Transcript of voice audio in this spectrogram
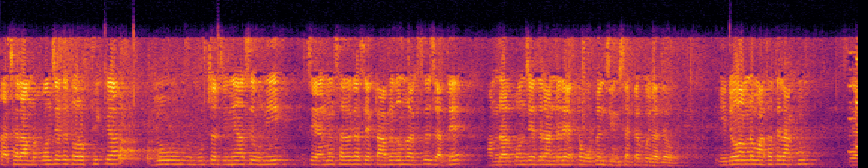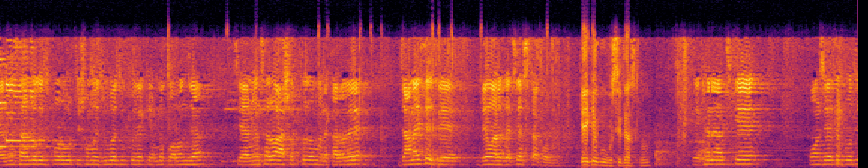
তাছাড়া আমরা পঞ্চায়েতের তরফ থেকে যুব মোর্চার যিনি আছে উনি চেয়ারম্যান স্যারের কাছে একটা আবেদন রাখছে যাতে আমরা পঞ্চায়েতের আন্ডারে একটা ওপেন জিম সেন্টার করে দেওয়া এটাও আমরা মাথাতে রাখুন। চেয়ারম্যান স্যারের লোক পরবর্তী সময় যোগাযোগ করে কেমনে করণ যা? চেয়ারম্যান স্যারও আসক্ত মানে তারারে জানাইছে যে দেওয়ার চেষ্টা করবে। কে কে উপস্থিত আসলো? এখানে আজকে পঞ্চায়েতের প্রতি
